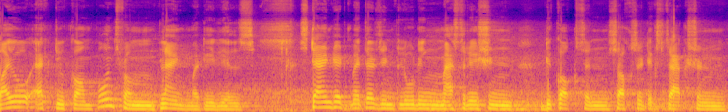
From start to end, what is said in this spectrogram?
bioactive compounds from plant materials. Standard methods including maceration, decoction, Soxhlet extraction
